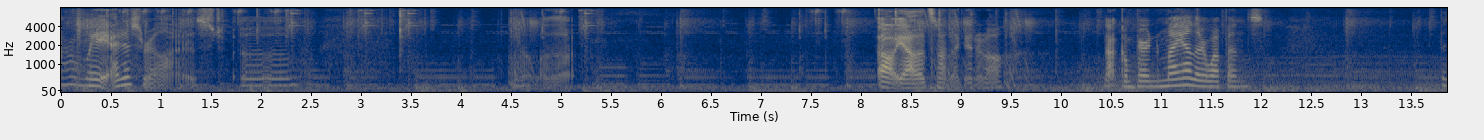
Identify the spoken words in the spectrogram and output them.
Oh wait, I just realized. Um, not about that. Oh yeah, that's not that good at all. Not compared to my other weapons. The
